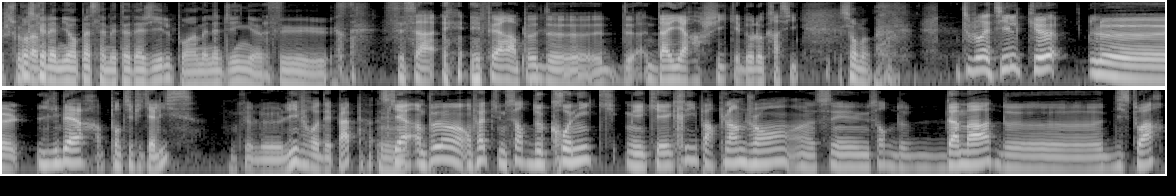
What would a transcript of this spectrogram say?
je Je peux pense pas- qu'elle a mis en place la méthode agile pour un managing plus... C'est ça, et faire un peu de, de, d'hiérarchique et d'holocratie. Sûrement. Toujours est-il que le Liber Pontificalis, donc le livre des papes, ce qui est un peu en fait une sorte de chronique, mais qui est écrit par plein de gens, euh, c'est une sorte de, d'amas de, d'histoire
